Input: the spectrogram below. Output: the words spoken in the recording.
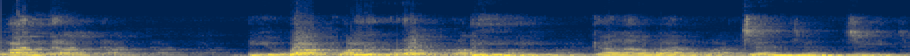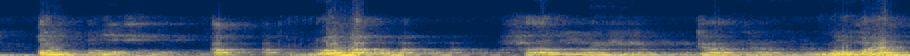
mandang. Biwakwi rabbi kalawan janji Allah. Akrama. Hale kang loman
